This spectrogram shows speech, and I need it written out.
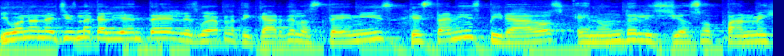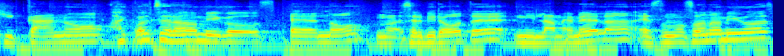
Y bueno, en el chisme caliente les voy a platicar de los tenis que están inspirados en un delicioso pan mexicano. Ay, ¿cuál será, amigos? Eh, no, no es el virote ni la memela. Estos no son, amigos.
